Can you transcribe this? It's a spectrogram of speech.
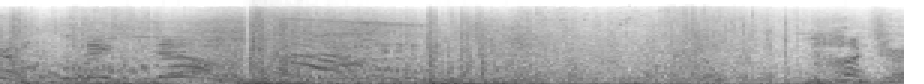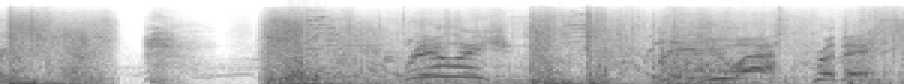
Just stay still! Hunters! Really? You asked for this!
